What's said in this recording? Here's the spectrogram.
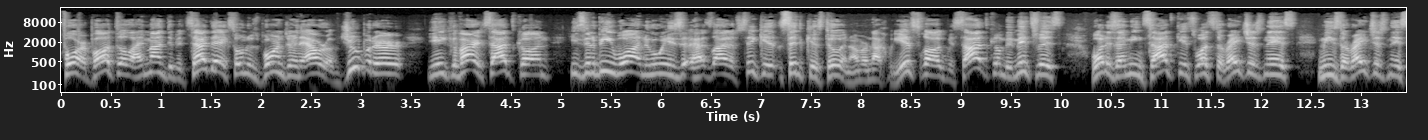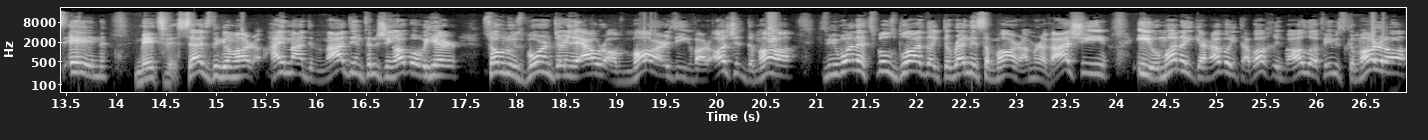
for Batal, Haiman Dibitzedek, someone who's born during the hour of Jupiter, Yikavar Tzadkan, he's going to be one who is has a lot of sidkis too. And Amar Nachman Yitzchak, V'Sadkan b'mitzvahs. What does that mean? Sadkis. What's the righteousness? It means the righteousness in mitzvahs. Says the Gemara. Haiman Madim. Finishing up over here. Someone who's born during the hour of Mars, Yikavar Ashid Dama. He's going to be one that spills blood like the redness of Mar. Amar Rav Ashi. Iyumana Yiganavo Yitabachim Allah. Famous Gemara.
